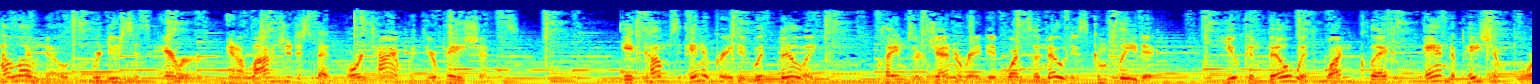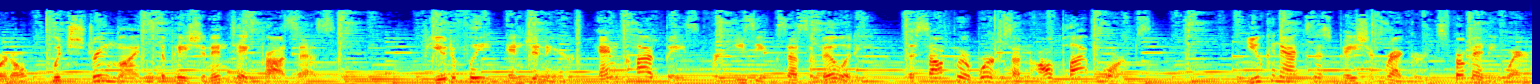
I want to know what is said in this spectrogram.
HelloNote reduces error and allows you to spend more time with your patients. It comes integrated with billing. Claims are generated once a note is completed. You can bill with one click and a patient portal, which streamlines the patient intake process. Beautifully engineered and cloud based for easy accessibility, the software works on all platforms. You can access patient records from anywhere.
